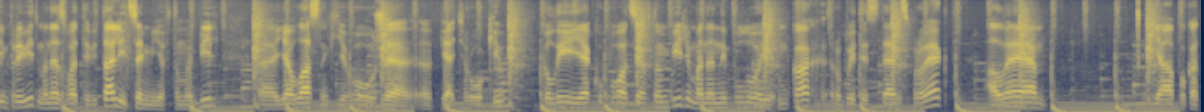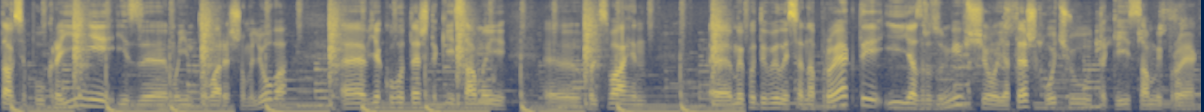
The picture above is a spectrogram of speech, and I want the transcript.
Всім привіт! Мене звати Віталій. Це мій автомобіль. Е, Я власник його вже 5 років. Коли я купував цей автомобіль, у мене не було в думках робити стенс проект, але я покатався по Україні із е, моїм товаришем Льова, е, в якого теж такий самий е, Volkswagen. Е, Ми подивилися на проекти, і я зрозумів, що я теж хочу такий самий проект.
